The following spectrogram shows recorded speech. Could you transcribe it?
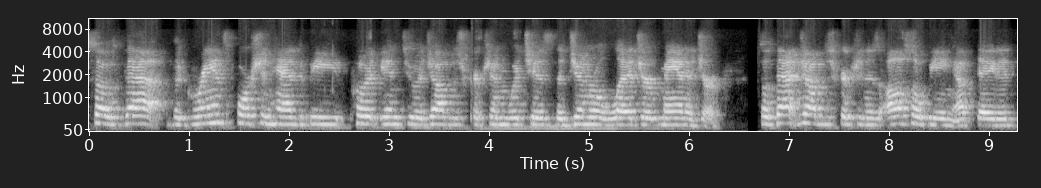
So that the grants portion had to be put into a job description, which is the general ledger manager. So that job description is also being updated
